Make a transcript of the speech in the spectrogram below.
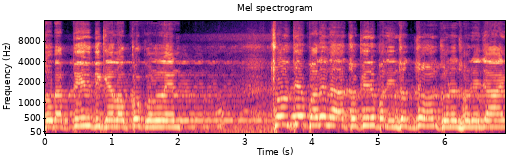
তো ব্যক্তির দিকে লক্ষ্য করলেন। চলতে পারে না, চোখের পানি ঝরঝর করে ঝরে যায়।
